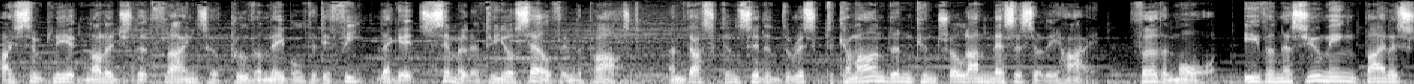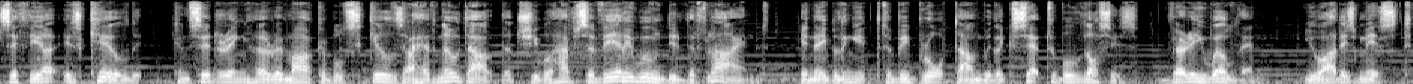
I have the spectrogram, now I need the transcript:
I simply acknowledge that Flinds have proven able to defeat legates similar to yourself in the past, and thus considered the risk to command and control unnecessarily high. Furthermore, even assuming Bylus Scythia is killed, Considering her remarkable skills I have no doubt that she will have severely wounded the Flind, enabling it to be brought down with acceptable losses. Very well then, you are dismissed.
